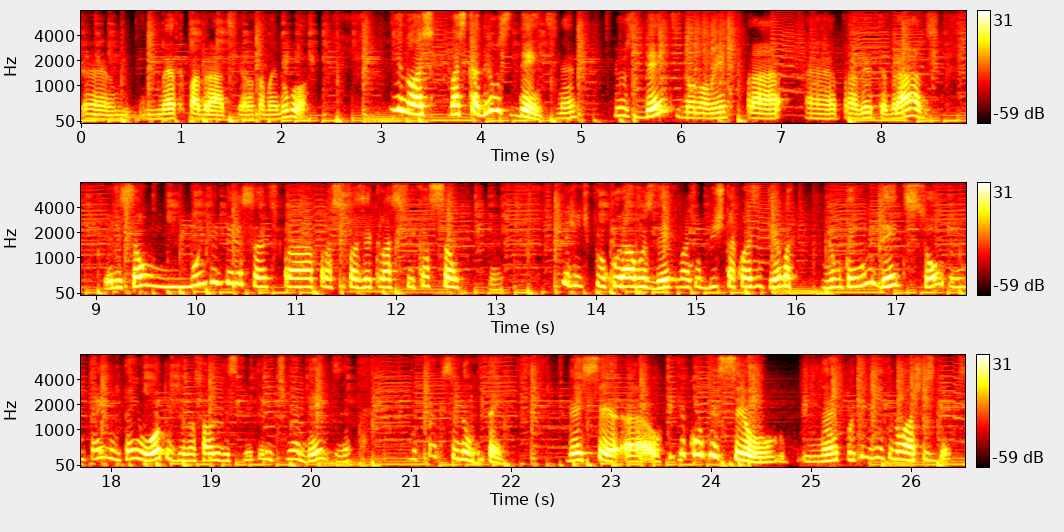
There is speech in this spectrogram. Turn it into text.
é, um metro quadrado, assim, era o tamanho do bloco. E nós, mas cadê os dentes, né? E os dentes, normalmente, para é, vertebrados, eles são muito interessantes para se fazer classificação. Né? E a gente procurava os dentes, mas o bicho está quase inteiro, mas não tem um dente solto, não tem, não tem. Outro dinossauro descrito, ele tinha dentes, né? Como é que você não tem? Uh, o que, que aconteceu, né? Por que a gente não acha os dentes?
